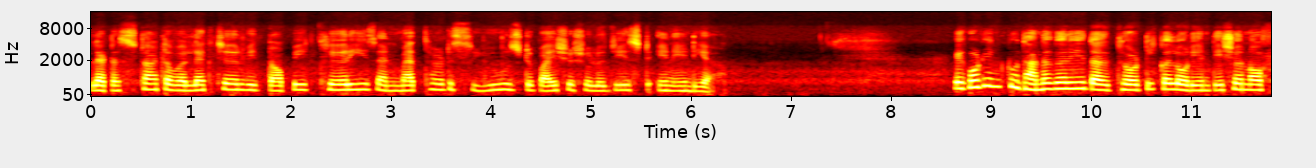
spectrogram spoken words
Let us start our lecture with topic Theories and Methods Used by Sociologists in India. According to Dhanagare, the theoretical orientation of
